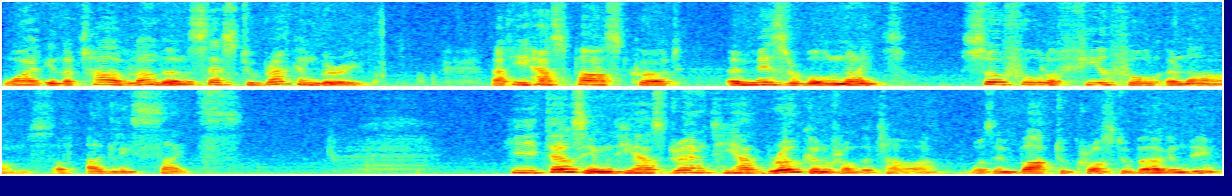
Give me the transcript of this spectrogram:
while in the Tower of London, says to Brackenbury that he has passed, quote, a miserable night, so full of fearful alarms, of ugly sights. He tells him he has dreamt he had broken from the tower, was embarked to cross to Burgundy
